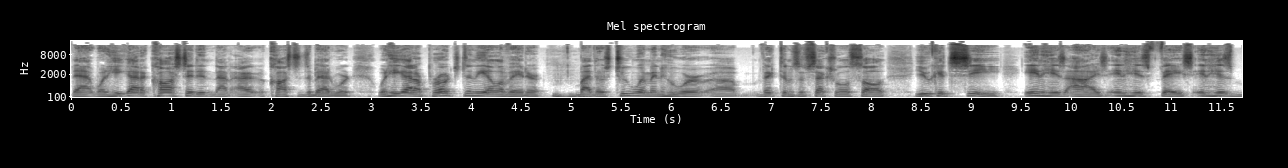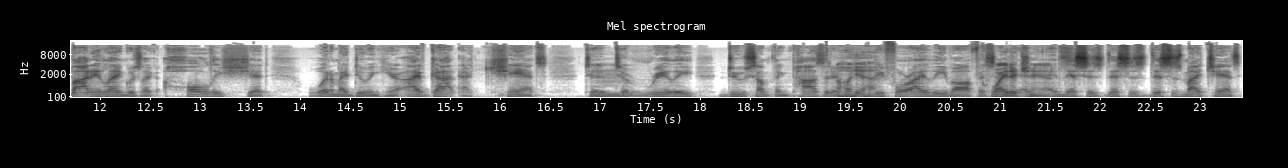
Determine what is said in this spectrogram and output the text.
that when he got accosted, in, that uh, accosted's a bad word, when he got approached in the elevator by those two women who were uh, victims of sexual assault, you could see in his eyes, in his face, in his body language, like, holy shit, what am I doing here? I've got a chance. To, to really do something positive Oh, yeah. before I leave office. Quite and, a and- chance. and this is this is this is my chance.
